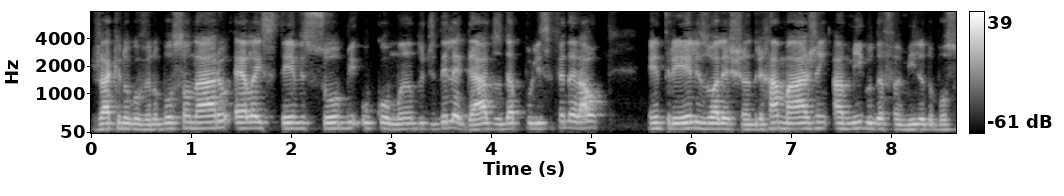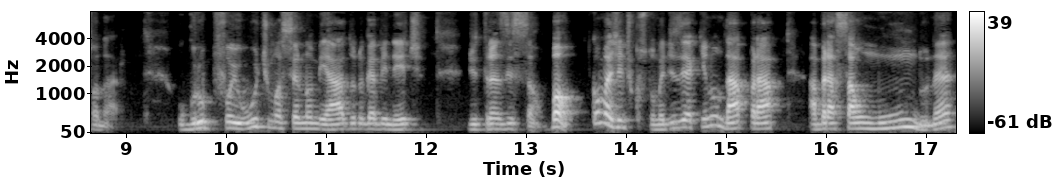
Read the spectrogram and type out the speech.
já que no governo Bolsonaro ela esteve sob o comando de delegados da Polícia Federal, entre eles o Alexandre Ramagem, amigo da família do Bolsonaro. O grupo foi o último a ser nomeado no gabinete de transição. Bom, como a gente costuma dizer aqui, não dá para abraçar o um mundo, né?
